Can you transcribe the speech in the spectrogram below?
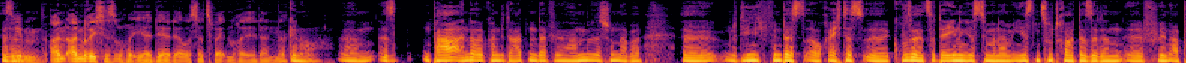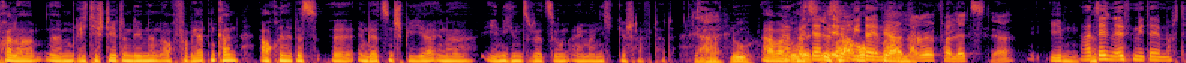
Also Eben. An Andrich ist auch eher der, der aus der zweiten Reihe dann, ne? Genau. Ähm, also ein paar andere Kandidaten dafür haben wir das schon, aber äh, Nadine, ich finde das auch recht, dass äh, Kruse halt so derjenige ist, dem man am ehesten zutraut, dass er dann äh, für einen Abpraller ähm, richtig steht und den dann auch verwerten kann, auch wenn er das äh, im letzten Spiel ja in einer ähnlichen Situation einmal nicht geschafft hat. Ja, nu. Aber was der der ist ja auch ja, lange verletzt, ja. Eben, Hat er einen Elfmeter gemacht.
